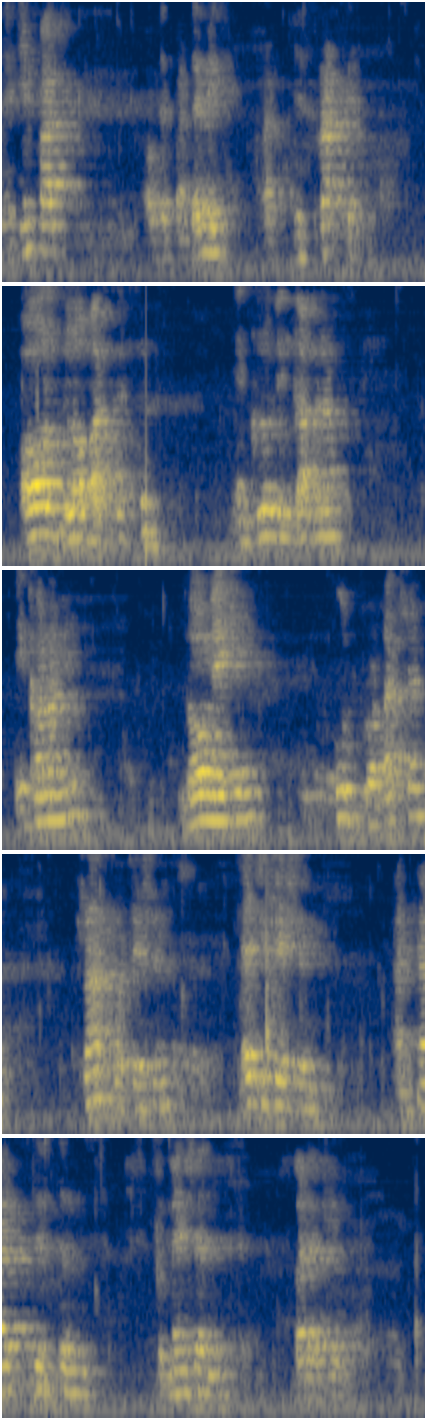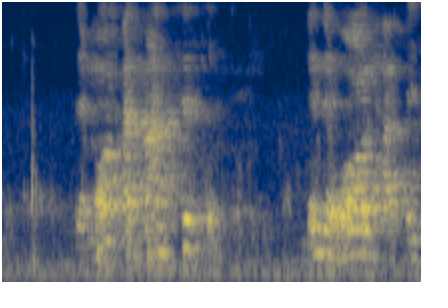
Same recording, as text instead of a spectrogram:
the impact of the pandemic has disrupted all global systems, including governance, economy, lawmaking, food production, transportation, education, and health systems, to mention but a few. The most advanced systems in the world have been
